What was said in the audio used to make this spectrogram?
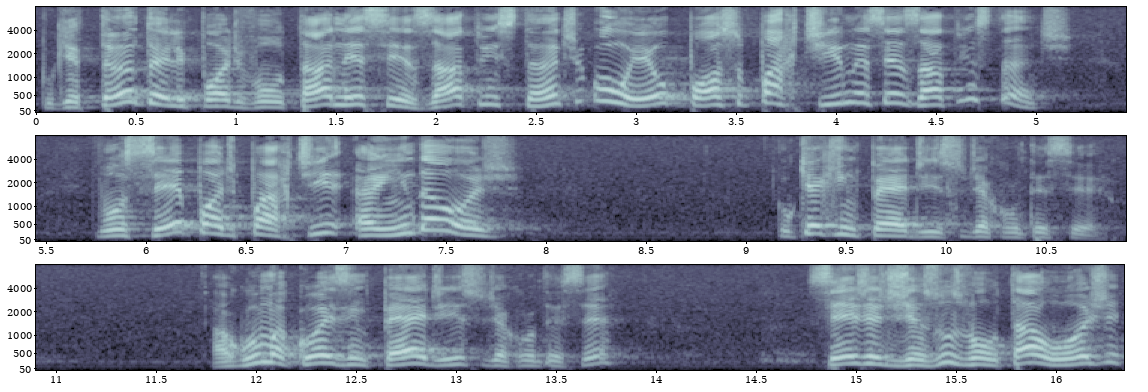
Porque tanto ele pode voltar nesse exato instante, ou eu posso partir nesse exato instante. Você pode partir ainda hoje. O que é que impede isso de acontecer? Alguma coisa impede isso de acontecer? Seja de Jesus voltar hoje,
